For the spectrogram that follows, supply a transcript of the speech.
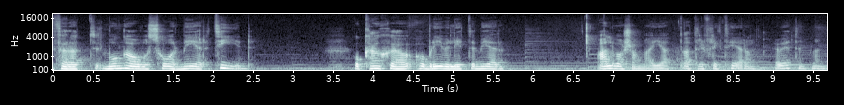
för att många av oss har mer tid. Och kanske har har blivit lite mer allvarsamma i att, att reflektera. Jag vet inte men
